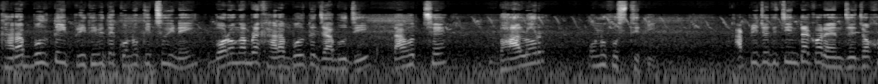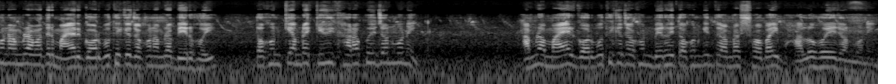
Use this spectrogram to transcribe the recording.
খারাপ বলতে এই পৃথিবীতে কোনো কিছুই নেই, বরং আমরা খারাপ বলতে যা বুঝি, তা হচ্ছে ভালোর অনুপস্থিতি। আপনি যদি চিন্তা করেন যে যখন আমরা আমাদের মায়ের গর্ভ থেকে যখন আমরা বের হই, তখন কি আমরা কেউই খারাপ হয়ে জন্ম নেই? আমরা মায়ের গর্ভ থেকে যখন বের হই, তখন কিন্তু আমরা সবাই ভালো হয়ে জন্ম নেই।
